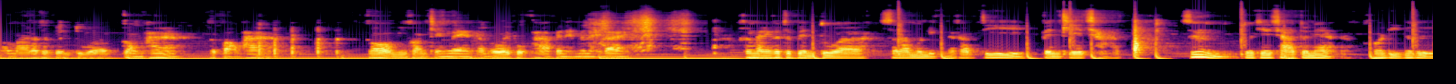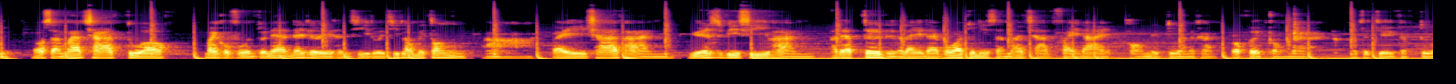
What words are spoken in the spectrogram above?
ต่อมาก็จะเป็นตัวกล่องผ้ากระเป๋าผ้า ก็มีความแข็งแรงครับเอาไว้พกพาไปไหนมาไหนได้ ข้างในก็จะเป็นตัวซา r ามอนิกนะครับที่เป็นเคสชาร์จ ซึ่งตัวเคสชาร์จตัวเนี้ยข้อดีก็คือเราสามารถชาร์จตัวไมโครโฟนตัวเนี้ยได้เลยทันทีโดยที่เราไม่ต้องอา ไปชาร์จผ่าน USB-C ผ่านอะแดปเตอร์หรืออะไรใดเพราะว่าตัวนี้สามารถชาร์จไฟได้พร้อมในตัวนะครับ ก็เปิดกล่องมาก็จะเจอกับตัว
